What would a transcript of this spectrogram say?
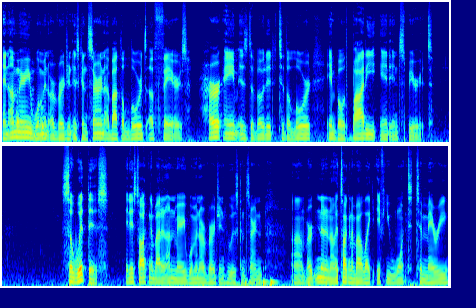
An unmarried woman or virgin is concerned about the Lord's affairs. Her aim is devoted to the Lord in both body and in spirit. So with this, it is talking about an unmarried woman or virgin who is concerned um, or no no no it's talking about like if you want to marry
